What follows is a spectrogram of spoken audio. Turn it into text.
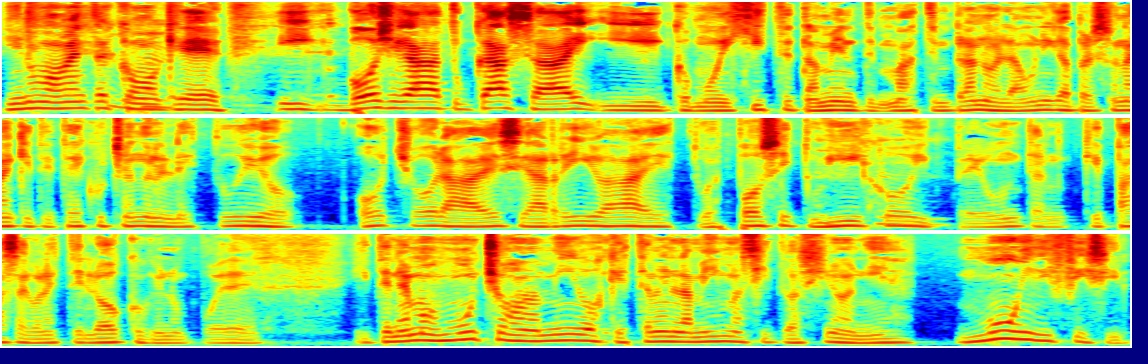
Y en un momento es como que, y vos llegás a tu casa y, y como dijiste también más temprano, la única persona que te está escuchando en el estudio ocho horas a veces arriba es tu esposa y tus hijos y preguntan qué pasa con este loco que no puede. Y tenemos muchos amigos que están en la misma situación y es muy difícil.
